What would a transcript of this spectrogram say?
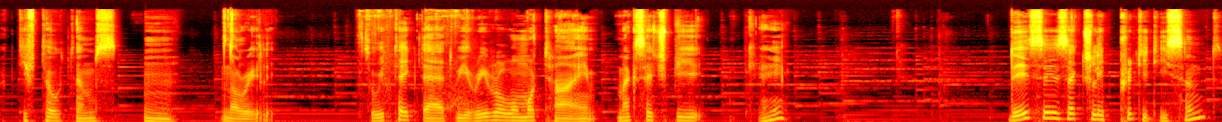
Active totems. Hmm, not really. So we take that. We reroll one more time. Max HP. Okay. This is actually pretty decent.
